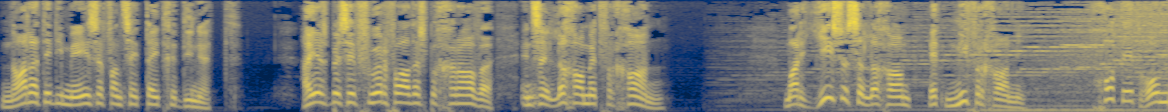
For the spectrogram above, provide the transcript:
nadat hy die mense van sy tyd gedien het. Hy is by sy voorvaders begrawe en sy liggaam het vergaan. Maar Jesus se liggaam het nie vergaan nie. God het hom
